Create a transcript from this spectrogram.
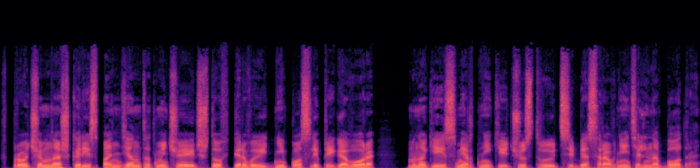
Впрочем, наш корреспондент отмечает, что в первые дни после приговора многие смертники чувствуют себя сравнительно бодро.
